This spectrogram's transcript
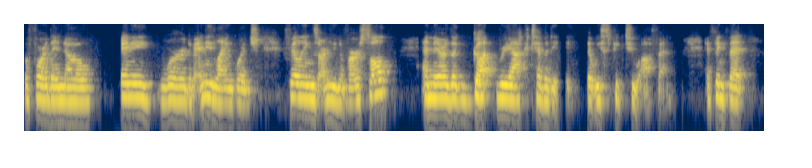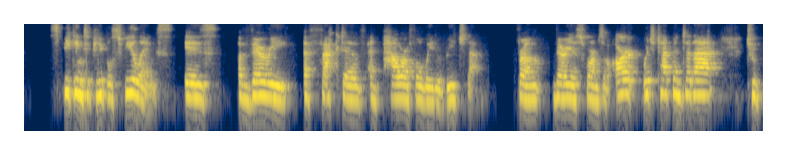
before they know any word of any language. Feelings are universal and they're the gut reactivity that we speak to often. I think that speaking to people's feelings is a very effective and powerful way to reach them from various forms of art, which tap into that, to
